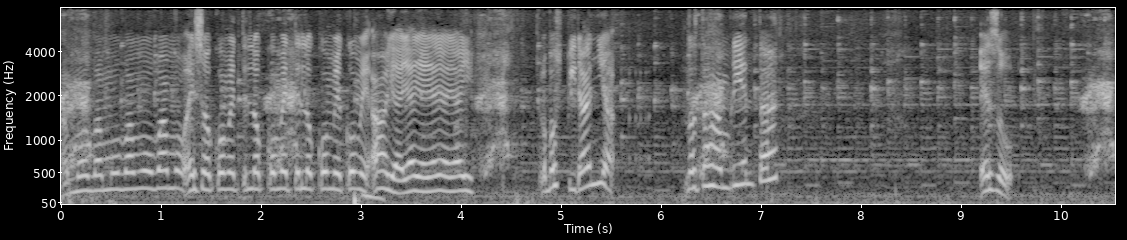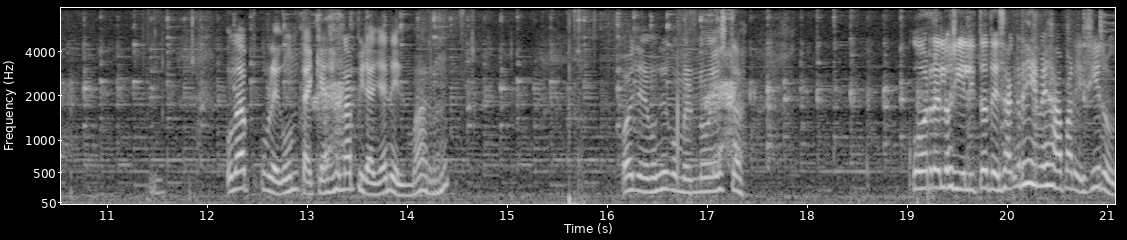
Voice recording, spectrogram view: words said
Vamos, vamos, vamos, vamos. Eso, cómetelo, cómetelo, come, come. Ay, ay, ay, ay, ay, ay. Vamos, piraña. ¿No estás hambrienta? Eso. Una pregunta, ¿qué hace una piraña en el mar? Oye, tenemos que comernos esta. Corre, los hielitos de sangre y me desaparecieron.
